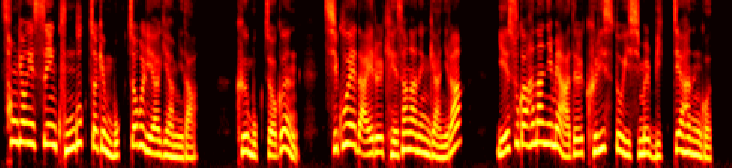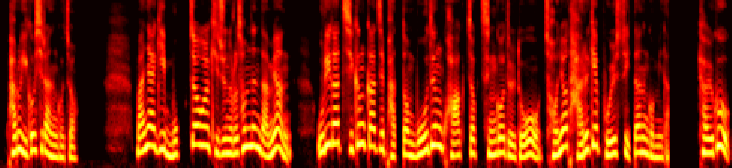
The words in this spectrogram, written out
성경에 쓰인 궁극적인 목적을 이야기합니다. 그 목적은 지구의 나이를 계산하는 게 아니라 예수가 하나님의 아들 그리스도이심을 믿게 하는 것, 바로 이것이라는 거죠. 만약 이 목적을 기준으로 삼는다면 우리가 지금까지 봤던 모든 과학적 증거들도 전혀 다르게 보일 수 있다는 겁니다. 결국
